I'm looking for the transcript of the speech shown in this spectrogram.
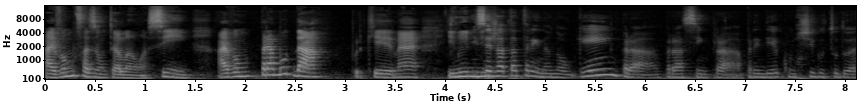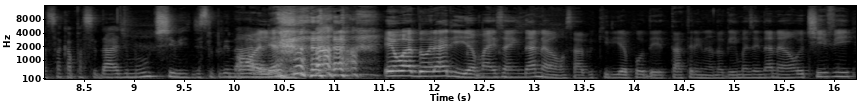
Ai, vamos fazer um telão assim? Ai, vamos para mudar, porque, né? E, no... e você já está treinando alguém para assim para aprender contigo toda essa capacidade multidisciplinar? Olha, eu adoraria, mas ainda não, sabe? Queria poder estar tá treinando alguém, mas ainda não. Eu tive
